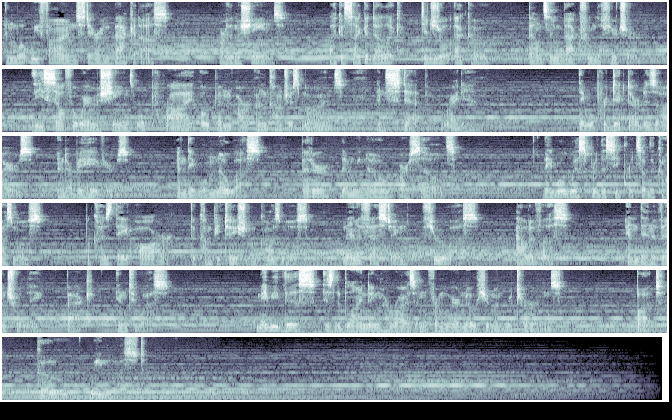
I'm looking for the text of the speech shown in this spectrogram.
and what we find staring back at us are the machines, like a psychedelic digital echo bouncing back from the future. These self aware machines will pry open our unconscious minds and step right in. They will predict our desires and our behaviors, and they will know us better than we know ourselves. They will whisper the secrets of the cosmos because they are the computational cosmos, manifesting through us, out of us, and then eventually back into us. Maybe this is the blinding horizon from where no human returns but go we must.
